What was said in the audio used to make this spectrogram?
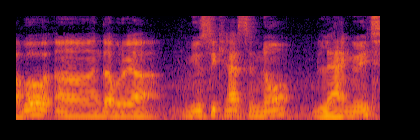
അപ്പോ എന്താ പറയാ മ്യൂസിക് ഹാസ് നോ ലാംഗ്വേജ്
